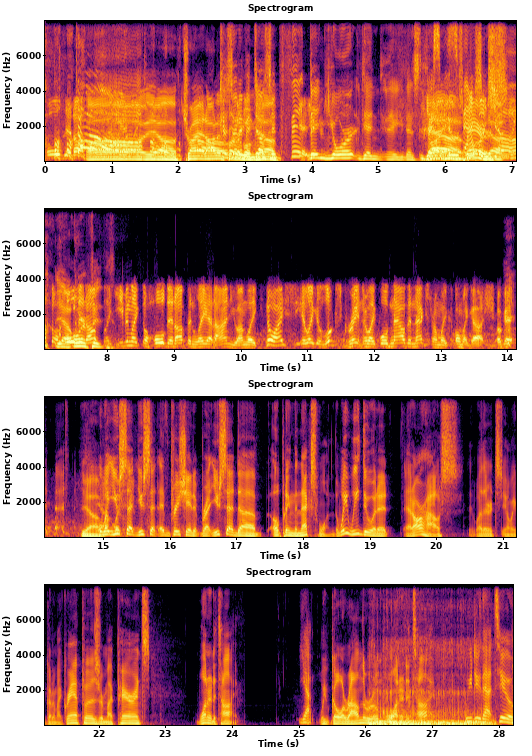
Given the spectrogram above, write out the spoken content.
hold it up. Oh yeah, try it on in Because front then of if it doesn't fit, Yeah, then can- you're then that's Yeah, bad news fashion Like Yeah, or if up, it- like even like to hold it up and lay it on you. I'm like, no, I see. It, like it looks great, and they're like, well, now the next one. I'm like, oh my gosh, okay. Yeah. Well, wait, you said you said appreciate it, Brett. You said uh, opening the next one. The way we do it at at our house, whether it's you know we go to my grandpa's or my parents, one at a time. Yep, We go around the room one at a time. we do that too.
